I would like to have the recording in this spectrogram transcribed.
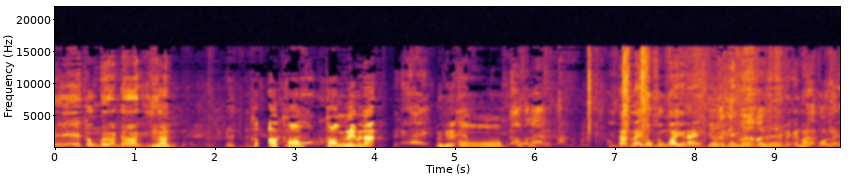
นี่จงมือกันเดินอีสัตว์เอาทองทองเหนื่อยไหมน่ะ ไม่เหนื่อยไม่เหนื่อยอ๋อเข้ามาได้อีสัตว์ไล่พวกสูงวัยอยู่ไหนยังไม่ขึ้นมาก่อนเลย ยังไม่ขึ้นมาสักคนเลย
